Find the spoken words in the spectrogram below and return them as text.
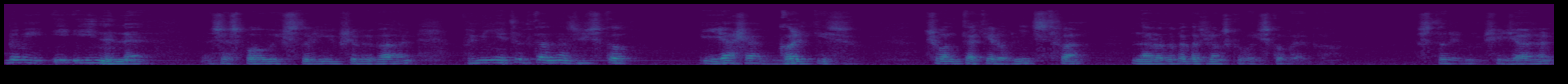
Były i inne zespoły, z którymi przebywałem. Wymienię tylko nazwisko Jasia Golkis, członka kierownictwa Narodowego Związku Wojskowego, z którym siedziałem.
